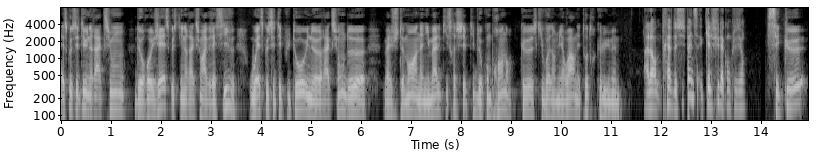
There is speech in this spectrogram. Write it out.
Est-ce que c'était une réaction de rejet? Est-ce que c'était une réaction agressive? Ou est-ce que c'était plutôt une réaction de bah, justement un animal qui serait susceptible de comprendre que ce qu'il voit dans le miroir n'est autre que lui-même? Alors, trêve de suspense, quelle fut la conclusion? C'est que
